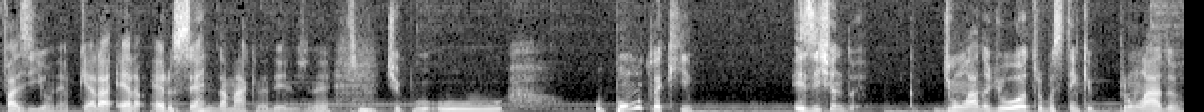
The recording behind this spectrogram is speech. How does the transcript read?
faziam, né? Porque era, era, era o cerne da máquina deles, né? Sim. Tipo, o, o ponto é que existe de um lado ou de outro, você tem que, por um lado,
